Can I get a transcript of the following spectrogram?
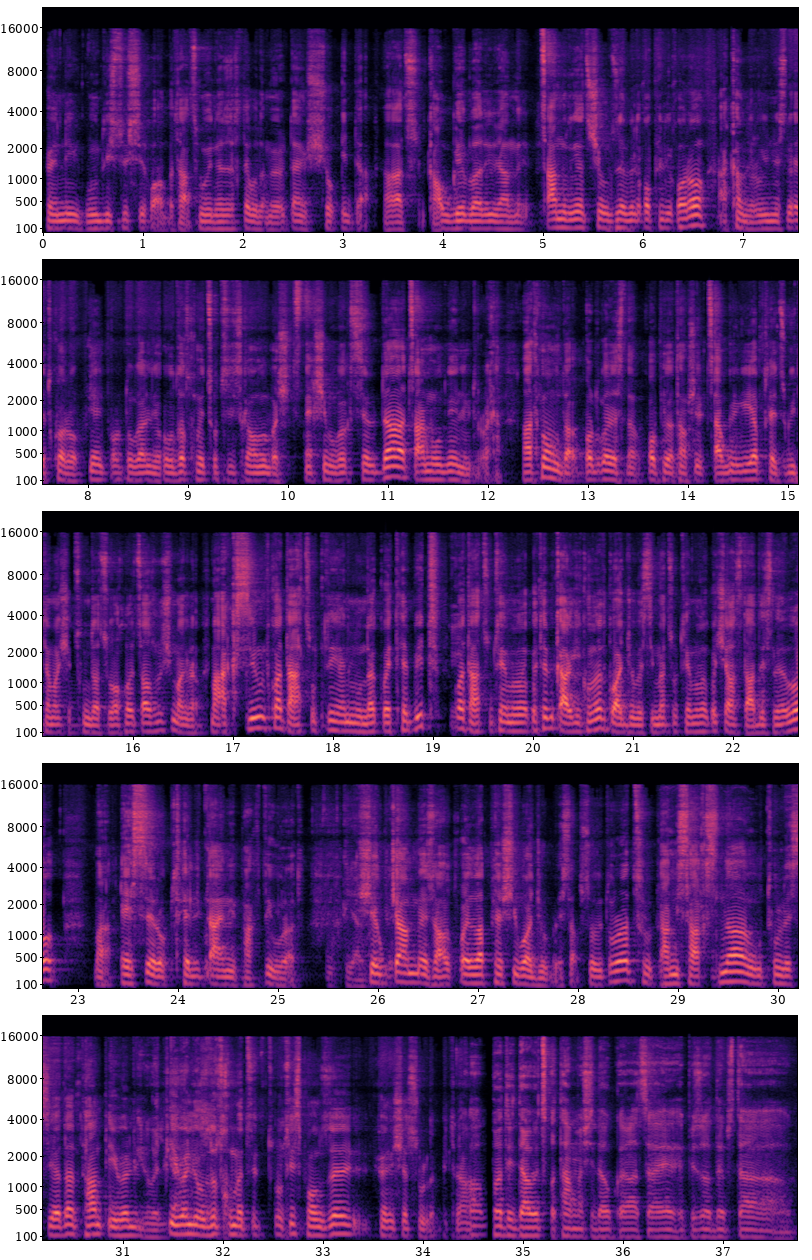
ჩვენი გუნდისთვის იყო ალბათ 10 მოინაზე ხდებოდა მეორე ტაიმში შოკი და რაღაც გაუგებარი რამე წამოდგინოთ შეუძლებელი ყოფილიყო რომ აქამდე რომ იმეს ეთქვა რომ ჩვენ პორტუგალია 34 წუთის განმავლობაში წნეხში მოგაქცევდა წარმოუდგენელი იმიტომ რომ ხა რა თქმა უნდა პორტუგალიასთან ყოფილი თამაში წაგვიგია ფრედს გვითამაში თუნდაც უახლოე წასულში მაგრამ მაქსიმუმ თქვა 10 წუთიანი მონაკვეთებით თქვა 10 წუთიანი მონაკვეთები კარგი ქონდათ გვაჯობეს იმათ წუთიანი მონაკვეთში ასე დადესლელო მაგრამ ესე რომ მთელი ტაიმი ფაქტიურად შეგვჭამეს რა ყველაფერში ვაჯობეს აბსოლუტურად ამის ახსნა უთულესია და თან პირველი პირველი 35 წუთის ფონზე ჩვენი შესრულებით რა. მოდი დავიწყოთ თამაში და უკვე რაღაცა ეპიზოდებს და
